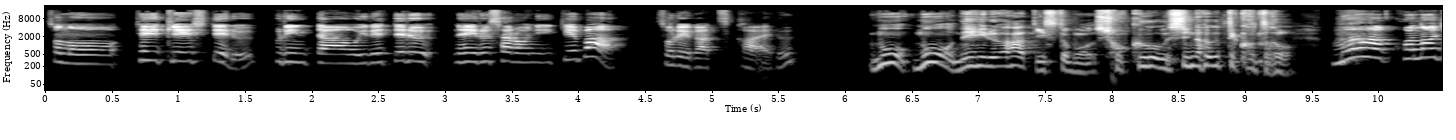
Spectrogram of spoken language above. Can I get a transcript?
その提携してるプリンターを入れてるネイルサロンに行けば、それが使える。もう、もうネイルアーティストも職を失うってこと？まあ、この技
